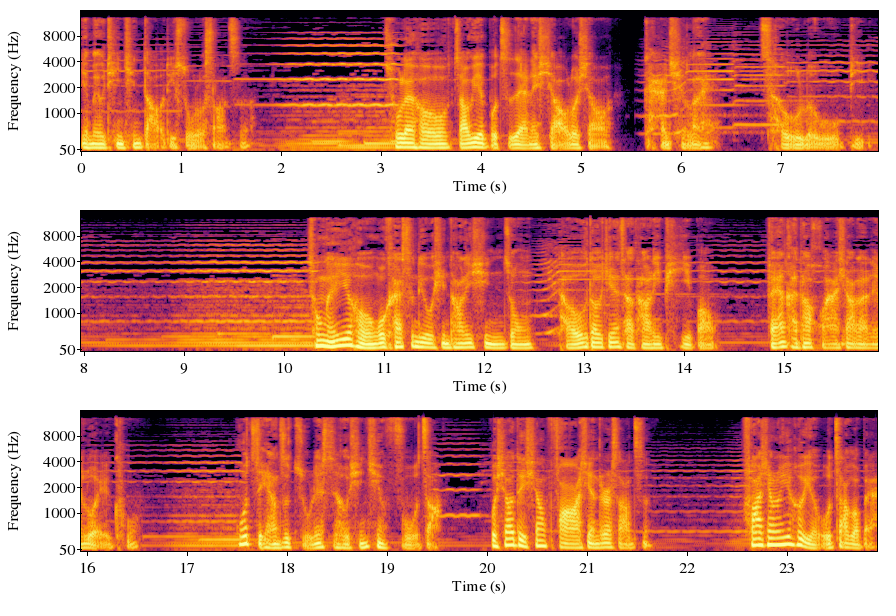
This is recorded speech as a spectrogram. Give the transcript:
也没有听清到底说了啥子。出来后，赵月不自然的笑了笑，看起来丑陋无比。从那以后，我开始留心他的行踪，偷偷检查他的皮包，翻看他换下来的内裤。我这样子做的时候心情复杂，不晓得想发现点啥子，发现了以后又咋个办？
